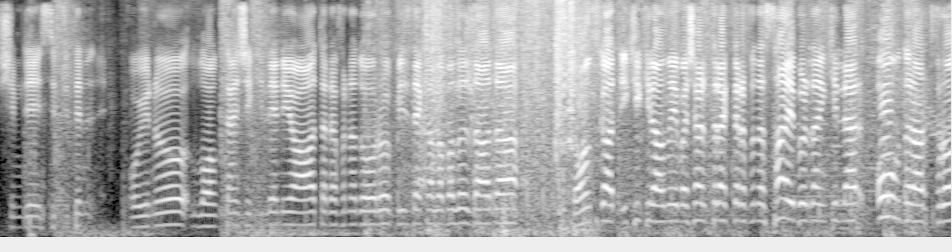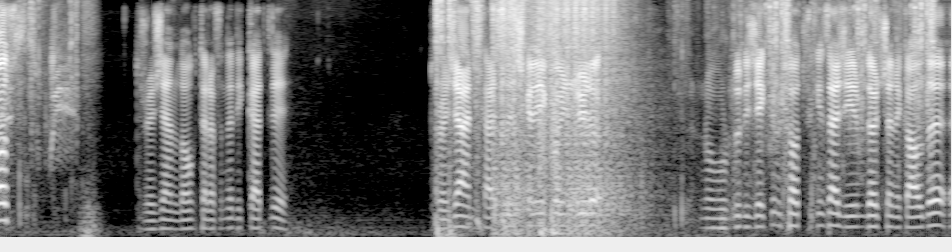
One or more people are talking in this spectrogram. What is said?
Şimdi Split'in oyunu long'tan şekilleniyor A tarafına doğru. Biz de kalabalığız A'da. Donkat 2 kill almayı başardı Trak tarafında. Cyber'dan killer. Owner Art Frost. Trojan long tarafında dikkatli. Trojan karşısına çıkan ilk oyuncuyla vurdu diyecektim. Shotfik'in sadece 24 canı kaldı.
